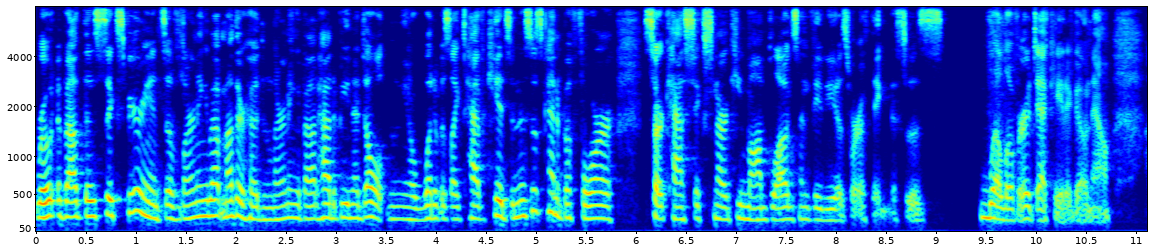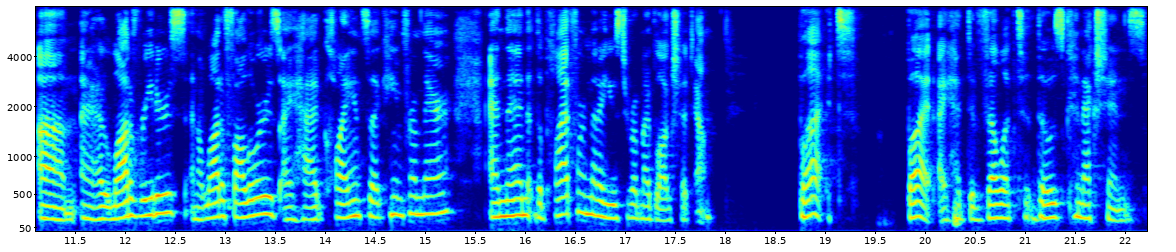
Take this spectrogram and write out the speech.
wrote about this experience of learning about motherhood and learning about how to be an adult and you know what it was like to have kids. And this was kind of before sarcastic snarky mom blogs and videos were a thing. This was well over a decade ago now. Um, i had a lot of readers and a lot of followers. I had clients that came from there. And then the platform that i used to run my blog shut down. But but i had developed those connections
